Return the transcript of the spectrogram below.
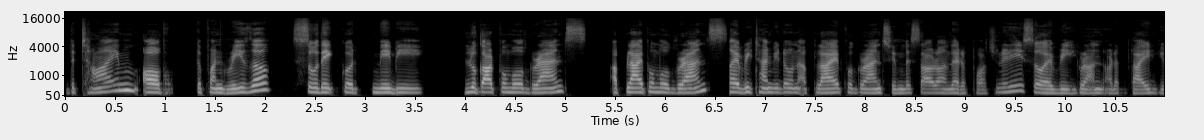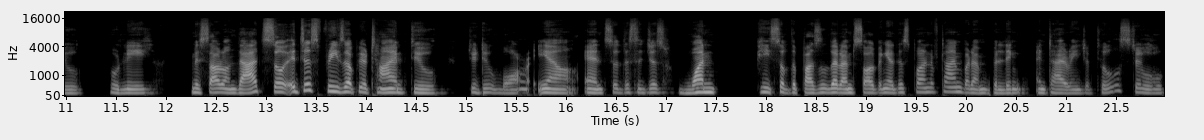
the time of the fundraiser so they could maybe look out for more grants, apply for more grants. Every time you don't apply for grants, you miss out on that opportunity. So every grant not applied, you totally miss out on that. So it just frees up your time to to do more. Yeah. And so this is just one piece of the puzzle that I'm solving at this point of time, but I'm building entire range of tools to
